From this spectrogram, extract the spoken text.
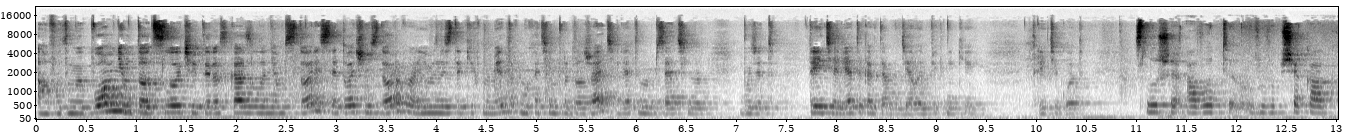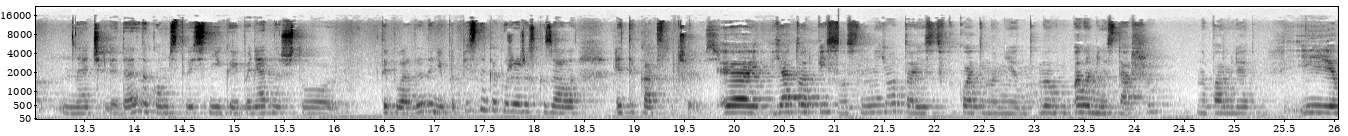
а вот мы помним тот случай, ты рассказывала о нем в сторис, это очень здорово, именно из таких моментов мы хотим продолжать, и летом обязательно будет третье лето, когда мы делаем пикники, третий год. Слушай, а вот вы вообще как начали, да, знакомство с Никой? Понятно, что ты была, да, на нее подписана, как уже рассказала. Это как случилось? Э, я то отписывалась на нее, то есть в какой-то момент... Ну, она меня старше на пару лет. И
